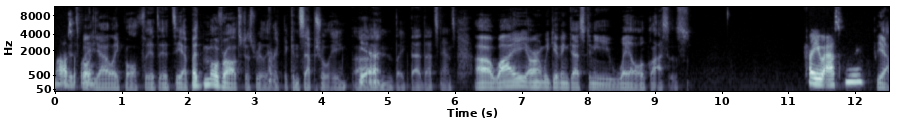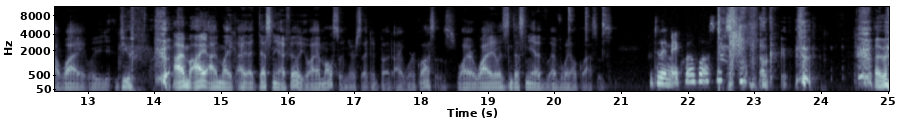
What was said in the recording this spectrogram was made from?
possibly. Both, yeah, like both. It's it's yeah, but overall it's just really like the conceptually uh, yeah. and like that that stands. Uh, why aren't we giving Destiny whale glasses? Are you asking me? Yeah, why? Do you? I'm I I'm like I, Destiny. I feel you. I am also nearsighted, but I wear glasses. Why? Why doesn't Destiny have, have whale glasses? Do they make whale glasses? okay.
